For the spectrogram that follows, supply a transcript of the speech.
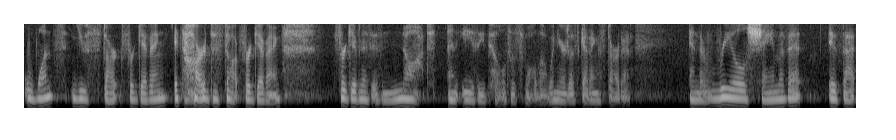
Once you start forgiving, it's hard to stop forgiving. Forgiveness is not an easy pill to swallow when you're just getting started. And the real shame of it is that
